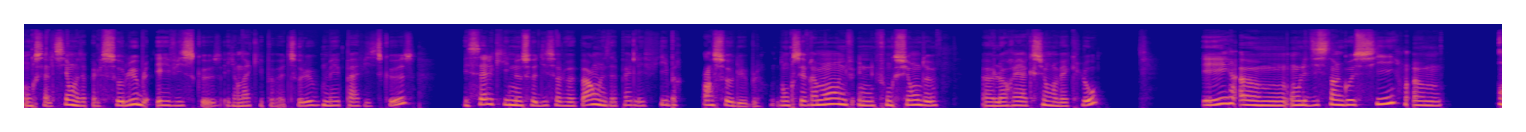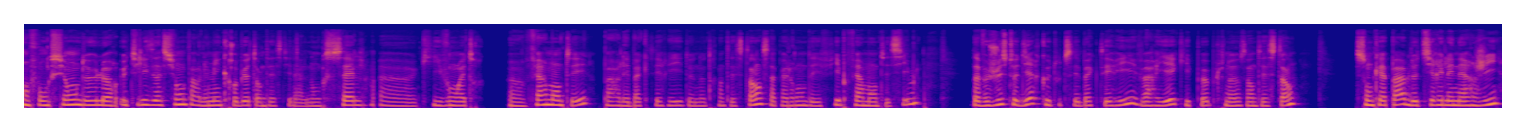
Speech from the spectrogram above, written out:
Donc celles-ci, on les appelle solubles et visqueuses. Il y en a qui peuvent être solubles mais pas visqueuses. Et celles qui ne se dissolvent pas, on les appelle les fibres insolubles. Donc c'est vraiment une, fonction de euh, leur réaction avec l'eau. Et euh, on les distingue aussi euh, en fonction de leur utilisation par le microbiote intestinal. Donc celles qui vont être fermentées par les bactéries de notre intestin s'appelleront des fibres fermentescibles. Ça veut juste dire que toutes ces bactéries variées qui peuplent nos intestins sont capables de tirer l'énergie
